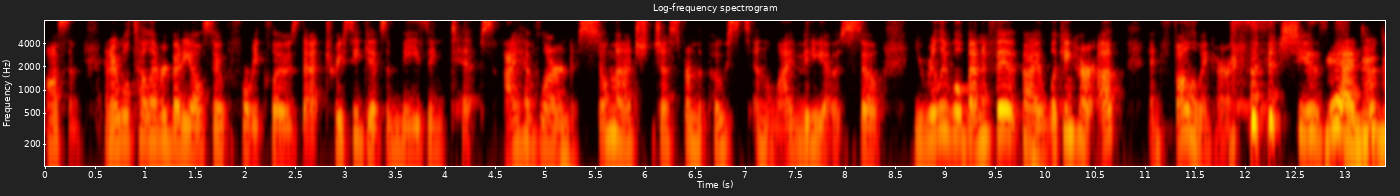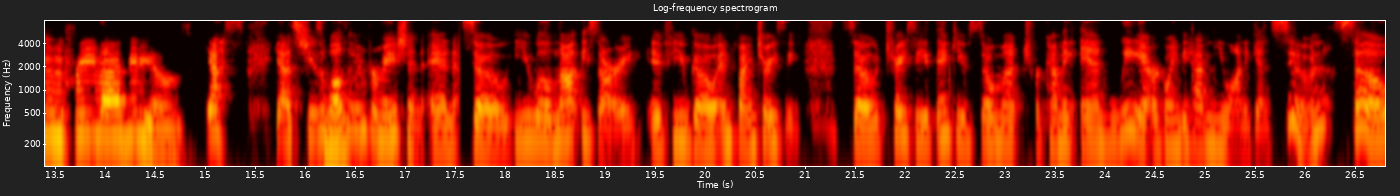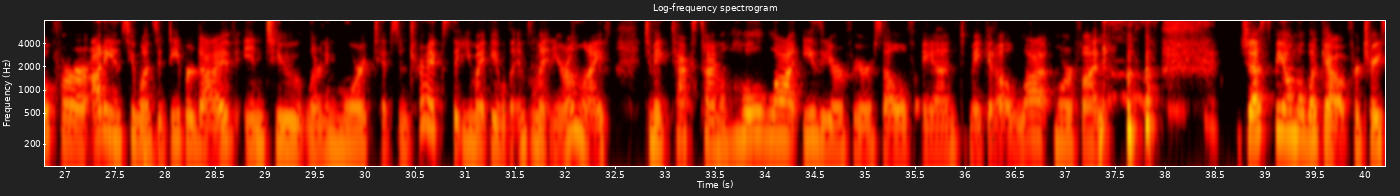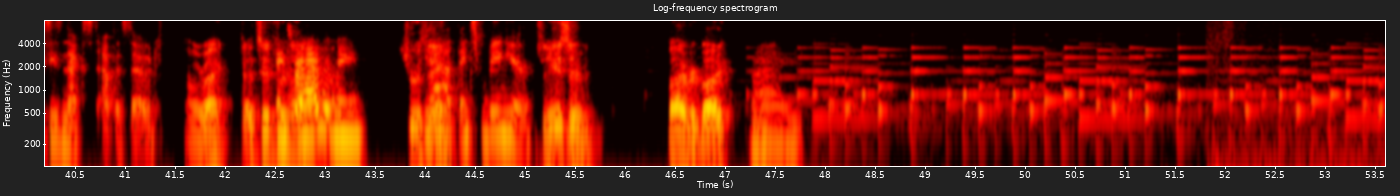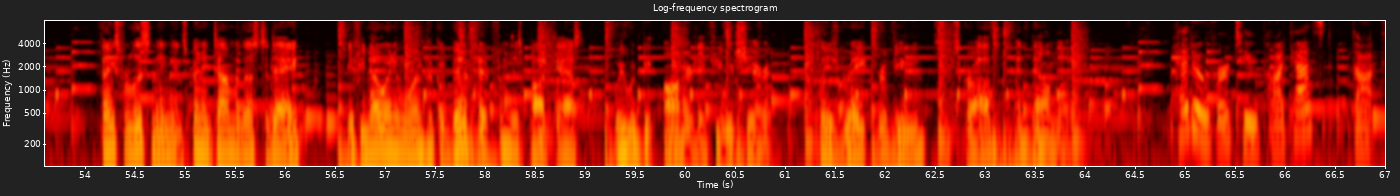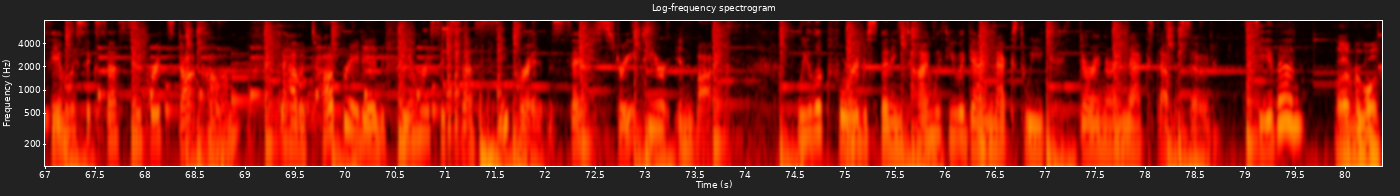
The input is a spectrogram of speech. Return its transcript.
Awesome. And I will tell everybody also before we close that Tracie gives amazing tips. I have learned so much just from the posts and the live videos. So you really will benefit by looking her up and following her. she is. Yeah, I do do the free live videos. Yes, yes, she's a wealth mm-hmm. of information. And so you will not be sorry if you go and find Tracie. So, Tracie, thank you so much for coming. And we are going to be having you on again soon. So, for our audience who wants a deeper dive into learning more tips and tricks that you might be able to implement in your own life to make tax time a whole lot easier for yourself and to make it a lot more fun, just be on the lookout for Tracie's next episode. All right. That's it. For Thanks now. for having me. Sure thing. Yeah, thanks for being here. See you soon. Bye, everybody. Bye. Thanks for listening and spending time with us today. If you know anyone who could benefit from this podcast, we would be honored if you would share it. Please rate, review, subscribe, and download head over to podcast.familysuccesssecrets.com to have a top rated family success secret sent straight to your inbox. We look forward to spending time with you again next week during our next episode. See you then. Bye, everyone.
